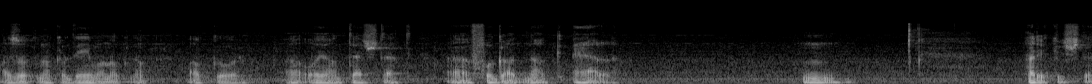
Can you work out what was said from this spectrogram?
azoknak a démonoknak, akkor olyan testet fogadnak el. Hmm. Hari Krishna.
